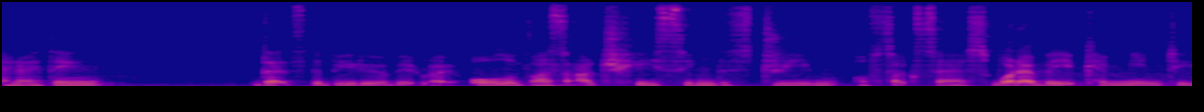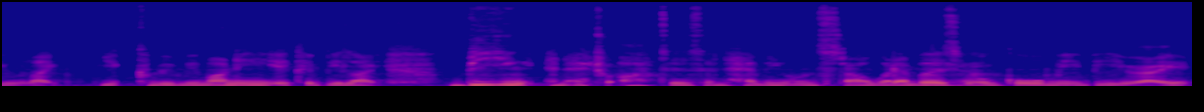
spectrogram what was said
And I think that's the beauty of it, right? All of us are chasing this dream of success, whatever it can mean to you. Like it could be money, it could be like being an actual artist and having your own style, whatever is your goal may be, right?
